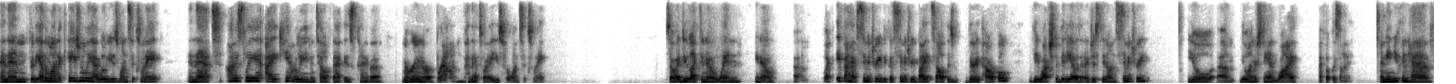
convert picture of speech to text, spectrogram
And then for the other one, occasionally I will use 1618 and that honestly, I can't really even tell if that is kind of a maroon or a brown, but that's what I use for 1618. So I do like to know when, you know, um, like if I have symmetry, because symmetry by itself is very powerful. If you watch the video that I just did on symmetry, you'll um, you'll understand why I focus on it. I mean, you can have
